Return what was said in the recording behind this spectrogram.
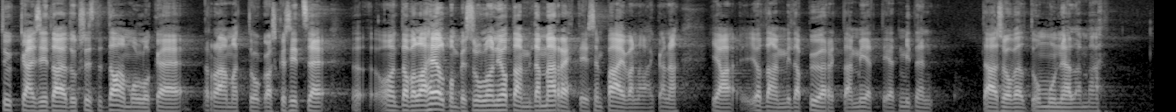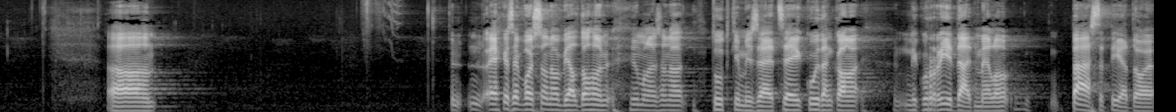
tykkään siitä ajatuksesta, että aamulla lukee raamattua, koska sitten se on tavallaan helpompi. Sulla on jotain, mitä märehtii sen päivän aikana ja jotain, mitä pyörittää miettiä, että miten tämä soveltuu mun elämään. Uh, ehkä se voisi sanoa vielä tuohon Jumalan sana tutkimiseen, että se ei kuitenkaan niin kuin riitä, että meillä on päässä tietoa.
